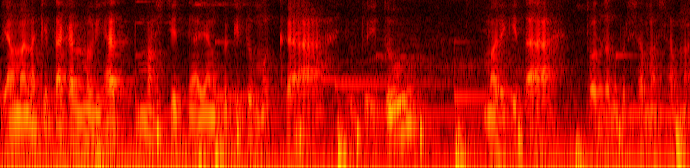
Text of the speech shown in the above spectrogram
yang mana kita akan melihat masjidnya yang begitu megah. Untuk itu mari kita tonton bersama-sama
